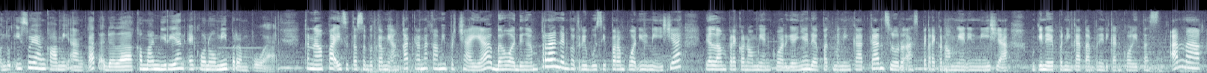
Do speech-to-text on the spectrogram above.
Untuk isu yang kami angkat adalah kemandirian ekonomi perempuan. Kenapa isu tersebut kami angkat? Karena kami percaya bahwa dengan peran dan kontribusi perempuan Indonesia dalam perekonomian keluarganya dapat meningkatkan seluruh aspek perekonomian Indonesia. Mungkin dari peningkatan pendidikan kualitas anak,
